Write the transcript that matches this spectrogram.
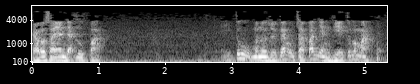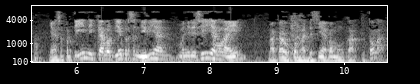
Kalau saya tidak lupa. Itu menunjukkan ucapan yang dia itu lemah. Yang seperti ini kalau dia bersendirian menyelisih yang lain, maka hukum hadisnya apa mungkar ditolak.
